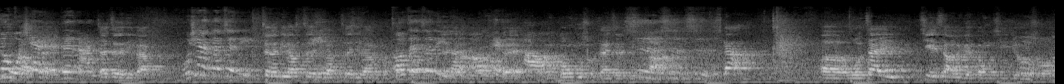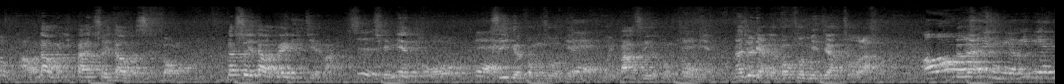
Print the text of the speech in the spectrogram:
所以我现在人在哪里？在这个地方。我现在在这里。这个地方，这个地方，这个地方。哦，在这里了。OK，好。我们公务所在这里。是是是。那。呃，我再介绍一个东西，就是说，好，那我们一般隧道的施工，那隧道可以理解嘛？是，前面头是一个工作面，尾巴是一个工作面，那就两个工作面这样做啦。哦，对不对？所以你们有一边，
